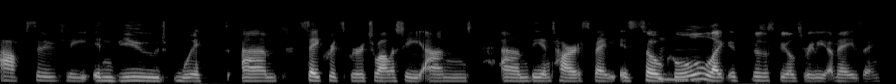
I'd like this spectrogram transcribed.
absolutely imbued with um, sacred spirituality and um, the entire space is so mm-hmm. cool. Like it just feels really amazing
